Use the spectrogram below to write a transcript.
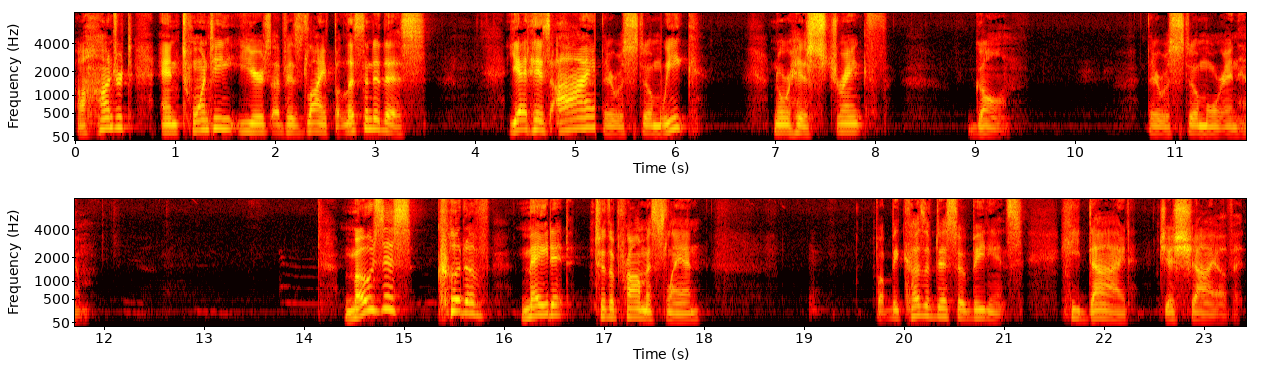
120 years of his life. But listen to this. Yet his eye, there was still weak, nor his strength gone. There was still more in him. Moses could have made it to the promised land, but because of disobedience, he died just shy of it,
